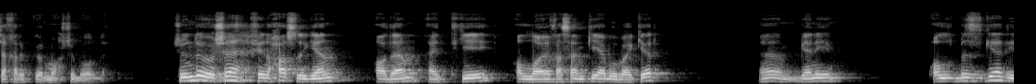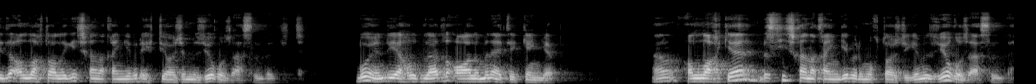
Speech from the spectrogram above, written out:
chaqirib ko'rmoqchi bo'ldi. Shunda o'sha finhos degan odam aytdiki allohga qasamki abu bakr ya'ni bizga deydi alloh taologa hech qanaqangi bir ehtiyojimiz yo'q o'zi aslida deydi. Bu endi yahudlarni olimini aytayotgan gap. Allohga biz hech qanaqangi bir muhtojligimiz yo'q o'zi aslida.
